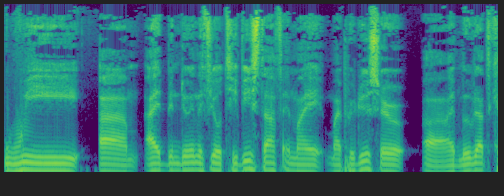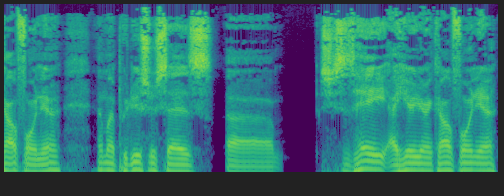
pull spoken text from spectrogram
we um, I had been doing the Fuel TV stuff, and my my producer uh, had moved out to California, and my producer says, uh, she says, "Hey, I hear you're in California.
